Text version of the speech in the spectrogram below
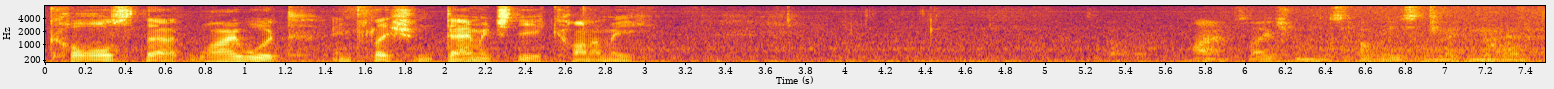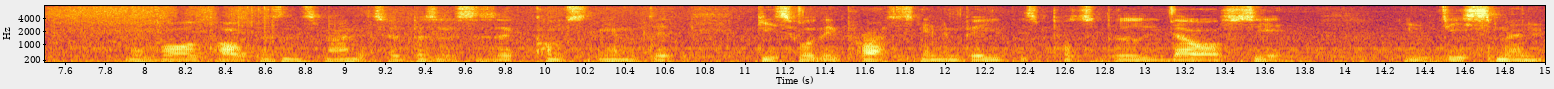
cause that? Why would inflation damage the economy? High inflation is obviously making a more volatile business market, so businesses are constantly having to guess what their price is going to be. There's possibility they'll offset investment,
